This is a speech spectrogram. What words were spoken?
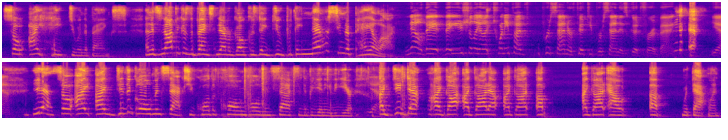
So I hate doing the banks, and it's not because the banks never go, because they do, but they never seem to pay a lot. No, they they usually like twenty five percent or fifty percent is good for a bank. Yeah. Yeah, so I I did the Goldman Sachs. You called the call in Goldman Sachs at the beginning of the year. Yeah. I did that. I got I got out. I got up. I got out up with that one.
